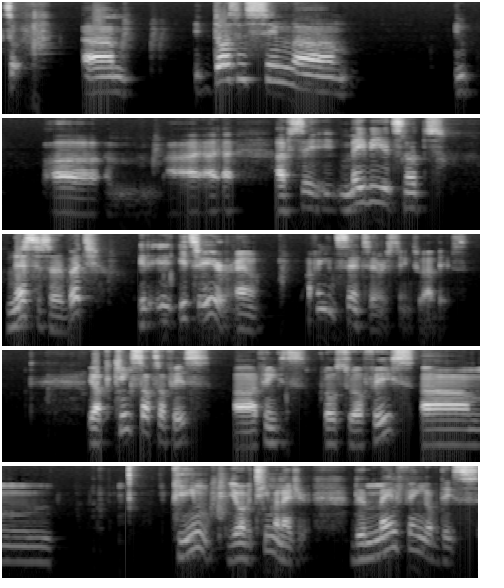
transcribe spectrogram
So um, it doesn't seem um, in, uh, I, I, I've say maybe it's not necessary, but it, it, it's here, and I think it's interesting to have this. You have Kingsoft Office. Uh, I think it's close to Office. Um, team. You have a team manager. The main thing of this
